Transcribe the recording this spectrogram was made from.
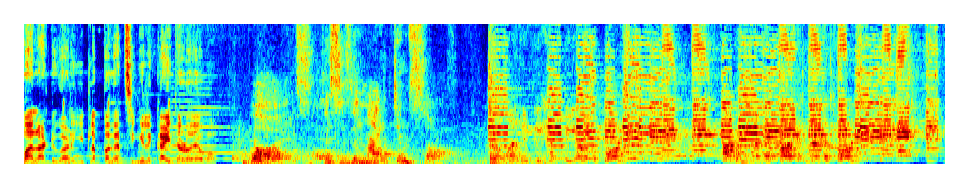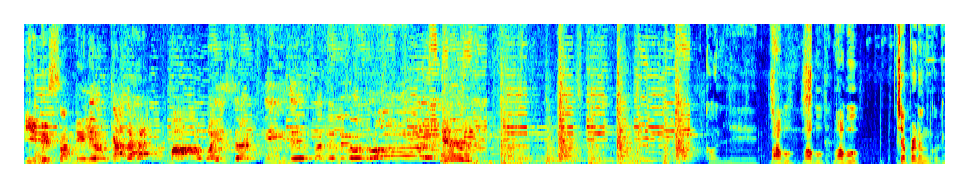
మా లడ్డుగాడికి ఇట్లా భగత్ సింగ్ లెక్క అవుతాడో ఏమో. Boys, this is a night in song. ఇది సన్నీ లియోన్ కాదా మా వైజాగ్కి ఇదే సన్నీ లియోన్ రో బాబు బాబు బాబు. చెప్పండి అంకుల్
